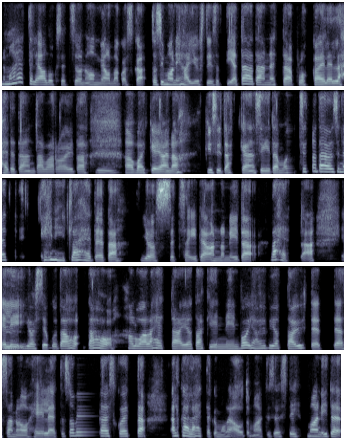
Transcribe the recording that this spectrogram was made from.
No mä ajattelin aluksi, että se on ongelma, koska tosi monihan justiinsa tietää tämän, että blokkaille lähetetään tavaroita, mm. vaikka ei aina kysytäkään siitä, mutta sitten mä täysin, että ei niitä lähetetä, jos et sä itse anna niitä lähettää. Eli mm. jos joku taho, taho haluaa lähettää jotakin, niin voi ihan hyvin ottaa yhteyttä ja sanoa heille, että sovittaisiko, että älkää lähettäkö mulle automaattisesti. Mä oon itse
